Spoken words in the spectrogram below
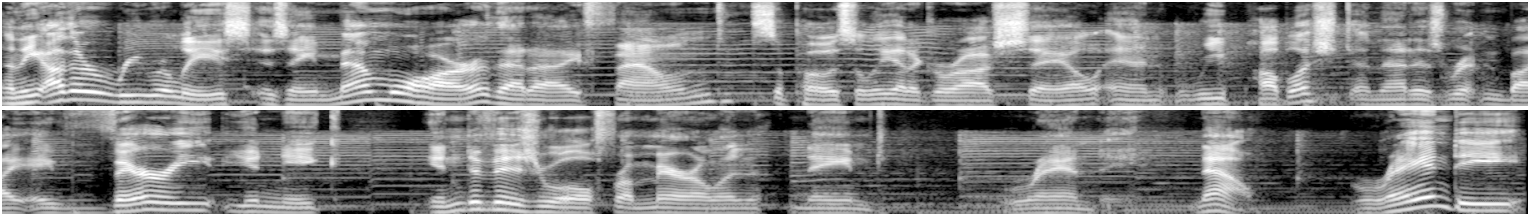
And the other re release is a memoir that I found supposedly at a garage sale and republished, and that is written by a very unique individual from Maryland named Randy. Now, Randy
